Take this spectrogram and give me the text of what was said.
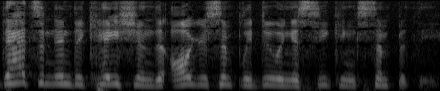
that's an indication that all you're simply doing is seeking sympathy.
